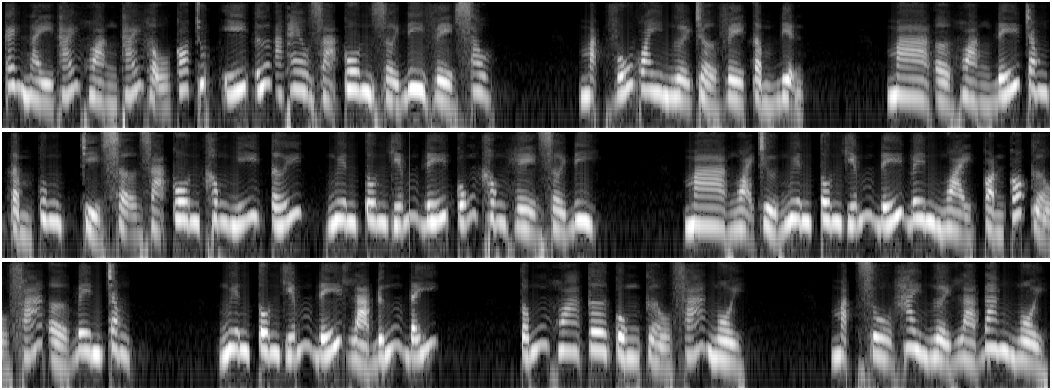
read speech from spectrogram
Cái này Thái Hoàng Thái Hậu có chút ý tứ à, theo giả côn rời đi về sau. Mặt vũ quay người trở về tầm điện. Mà ở Hoàng đế trong tầm cung chỉ sợ giả côn không nghĩ tới, nguyên tôn kiếm đế cũng không hề rời đi. Mà ngoại trừ nguyên tôn kiếm đế bên ngoài còn có cửa phá ở bên trong. Nguyên tôn kiếm đế là đứng đấy. Tống hoa cơ cùng cửa phá ngồi. Mặc dù hai người là đang ngồi.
